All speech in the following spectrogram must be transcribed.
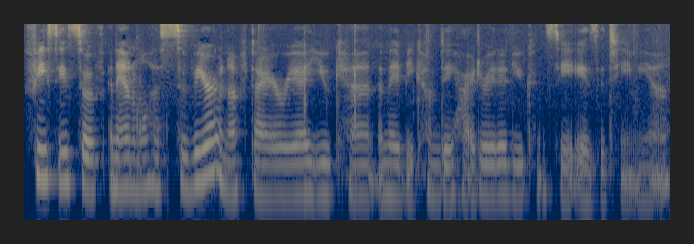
Feces, so if an animal has severe enough diarrhea, you can, and they become dehydrated, you can see azotemia.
